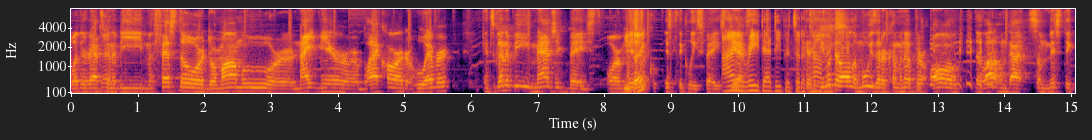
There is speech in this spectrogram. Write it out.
whether that's Okay. going to be Mephisto or Dormammu or Nightmare or Blackheart or whoever, it's going to be magic based or mystical, mystically spaced. I yes. didn't read that deep into the Because if you look at all the movies that are coming up, they're all a lot of them got some mystic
